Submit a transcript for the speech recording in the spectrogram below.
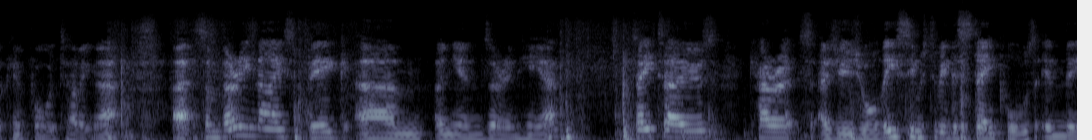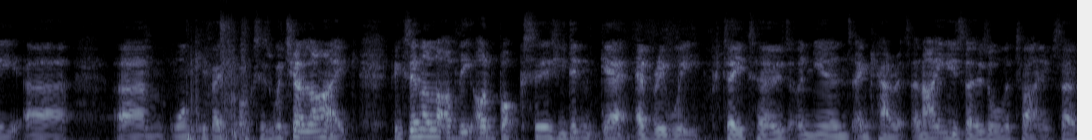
looking forward to having that. Uh, some very nice big um, onions are in here. Potatoes, carrots, as usual. These seems to be the staples in the uh, um, wonky veg boxes, which I like because in a lot of the odd boxes you didn't get every week potatoes, onions and carrots and I use those all the time so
